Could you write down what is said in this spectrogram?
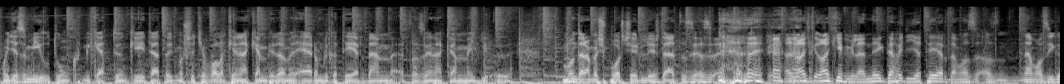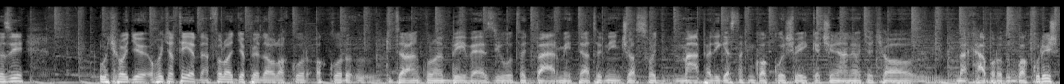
hogy ez a mi utunk, mi kettőnké. Tehát, hogy most, hogyha valaki nekem például elromlik a térdem, hát azért nekem egy, mondanám egy sportsérülés, de hát azért ez, ez nagy, nagyképű lennék, de hogy így a térdem az, az nem az igazi. Úgyhogy, hogyha térden feladja például, akkor, akkor kitalálunk valami B verziót, vagy bármit. Tehát, hogy nincs az, hogy már pedig ezt nekünk akkor is végig kell csinálni, hogy- hogyha megháborodunk akkor is.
